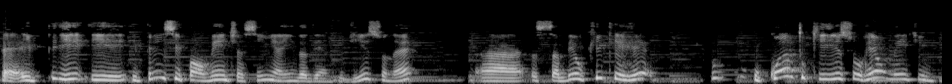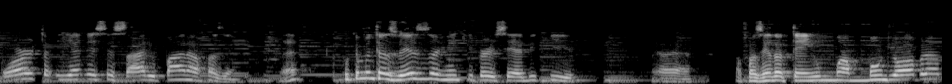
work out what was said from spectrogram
É, e, e, e principalmente assim, ainda dentro disso, né? Uh, saber o que, que re, o quanto que isso realmente importa e é necessário para a fazenda, né? Porque muitas vezes a gente percebe que é, A fazenda tem uma mão de obra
